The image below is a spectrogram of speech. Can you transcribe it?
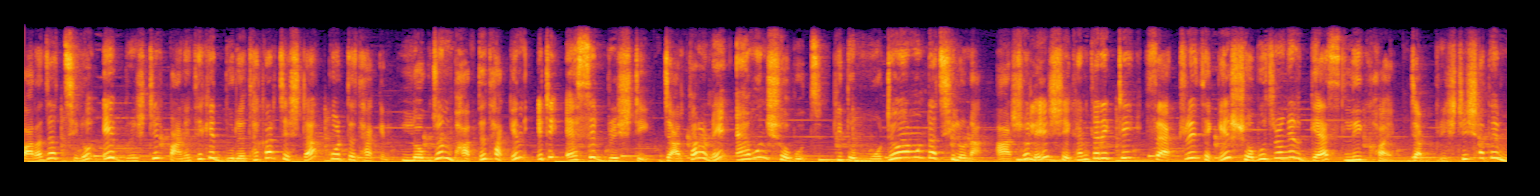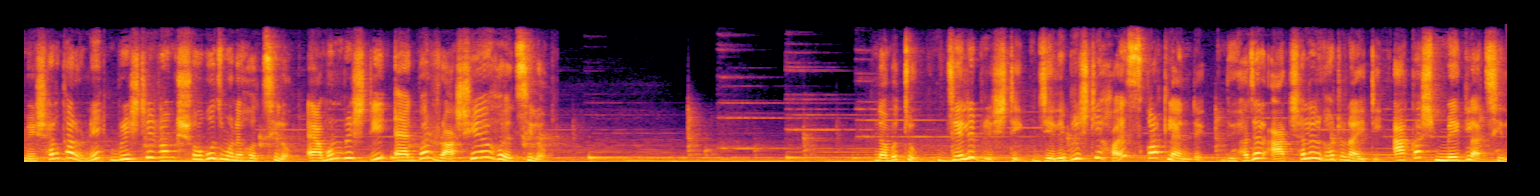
পারা যাচ্ছিল, এই বৃষ্টির পানি থেকে দূরে থাকার চেষ্টা করতে থাকেন। লোকজন ভাবতে থাকেন, এটি অ্যাসিড বৃষ্টি, যার কারণে এমন সবুজ। কিন্তু মোটেও এমনটা ছিল না। আসলে সেখানকার একটি ফ্যাক্টরি থেকে সবুজ রঙের গ্যাস লিক হয়, যা বৃষ্টির সাথে মেশার কারণে বৃষ্টির রং সবুজ মনে হচ্ছিল। এমন বৃষ্টি একবার রাশিয়ায় হয়েছিল। নাম্বার টু জেলি বৃষ্টি। জেলি বৃষ্টি হয় স্কটল্যান্ডে। দুই হাজার আট সালের ঘটনা এটি আকাশ মেঘলা ছিল,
